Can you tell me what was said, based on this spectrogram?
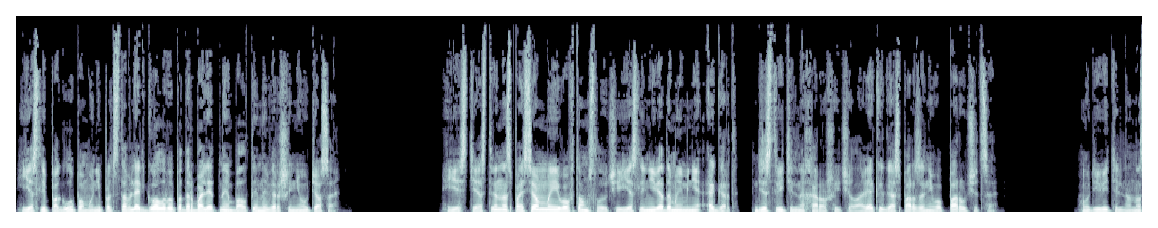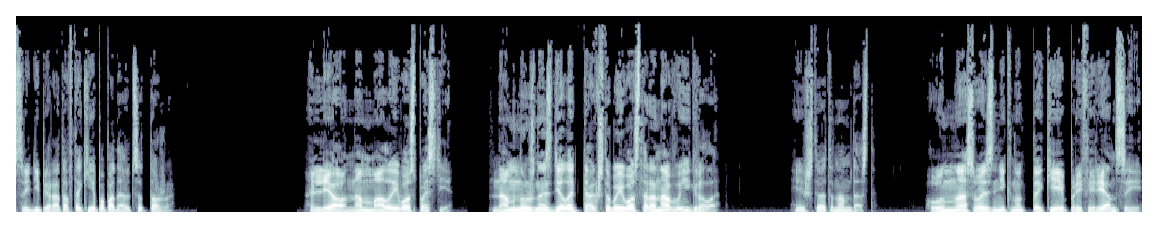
если по-глупому не подставлять головы под арбалетные болты на вершине утеса. Естественно, спасем мы его в том случае, если неведомый мне Эггард действительно хороший человек, и Гаспар за него поручится. Удивительно, но среди пиратов такие попадаются тоже. «Лео, нам мало его спасти. Нам нужно сделать так, чтобы его сторона выиграла». «И что это нам даст?» «У нас возникнут такие преференции».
